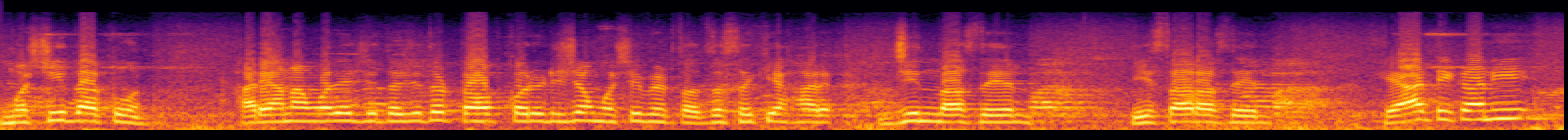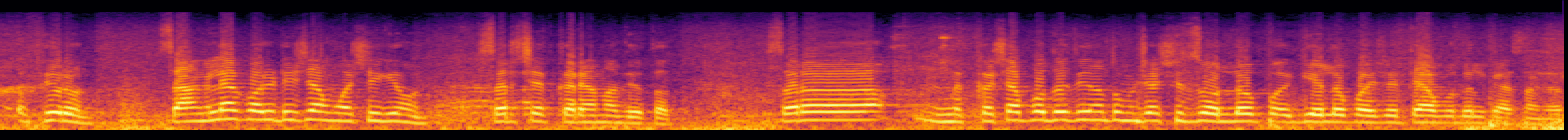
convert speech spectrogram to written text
म्हशी दाखवून हरियाणामध्ये जिथं जिथं टॉप क्वालिटीच्या म्हशी भेटतात जसं की हर जिंद असेल हिसार असेल ह्या ठिकाणी फिरून चांगल्या क्वालिटीच्या म्हशी घेऊन सर शेतकऱ्यांना देतात. सर कशा पद्धतीनं तुमच्याशी जोडलं प- गेलं पाहिजे त्याबद्दल काय सांगाल?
